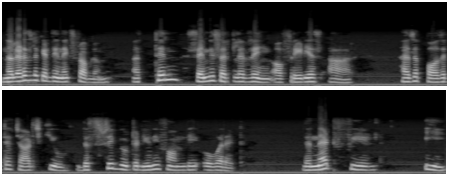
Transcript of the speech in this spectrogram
Now let us look at the next problem. A thin semicircular ring of radius r has a positive charge q distributed uniformly over it. The net field E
